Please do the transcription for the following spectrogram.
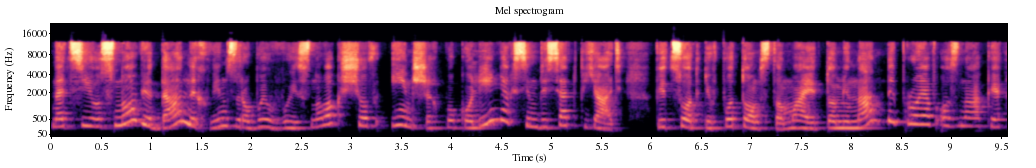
На цій основі даних він зробив висновок, що в інших поколіннях 75% потомства мають домінантний прояв ознаки,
